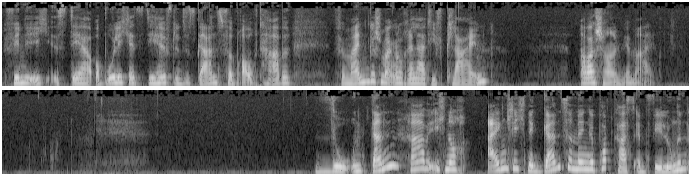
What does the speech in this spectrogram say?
finde ich, ist der, obwohl ich jetzt die Hälfte des Garns verbraucht habe, für meinen Geschmack noch relativ klein. Aber schauen wir mal. So, und dann habe ich noch eigentlich eine ganze Menge Podcast-Empfehlungen,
